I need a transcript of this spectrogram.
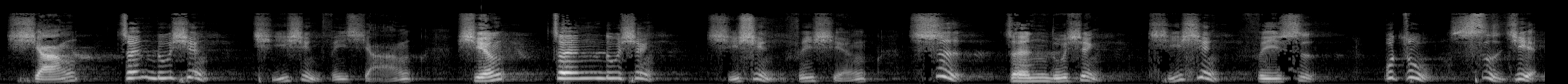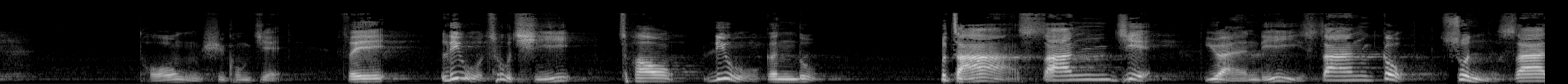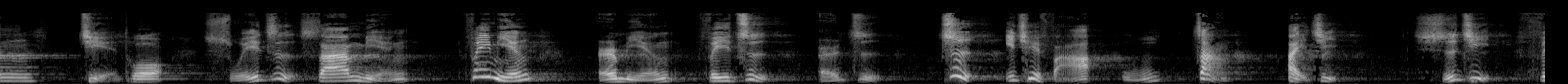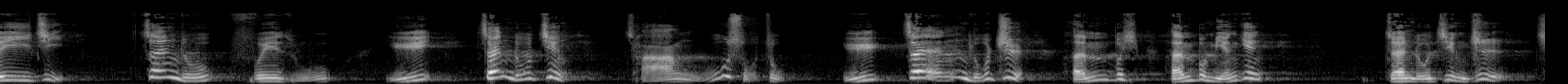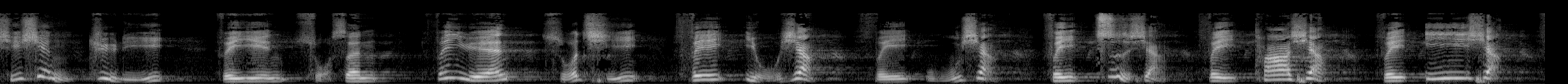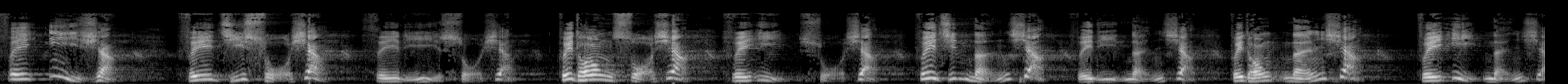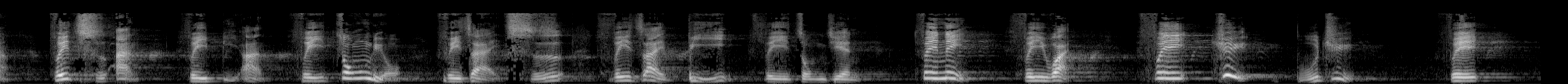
想真如性，其性非想；行真如性，其性非行；是真如性，其性。非是不住世界，同虚空界，非六处其，超六根路，不杂三界，远离三垢，顺三解脱，随至三明，非明而明，非智而智，智一切法。无障碍迹，实际非迹，真如非如，于真如境常无所住，于真如智恒不恒不明应，真如境智其性距离，非因所生，非缘所起，非有相，非无相。非自相，非他相，非一相，非异相，非己所相，非离所相，非同所向，非异所向，非其能相，非离能相，非同能相，非异能相，非此岸，非彼岸，非中流，非在此，非在彼，非中间。非内非外，非聚不聚，非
